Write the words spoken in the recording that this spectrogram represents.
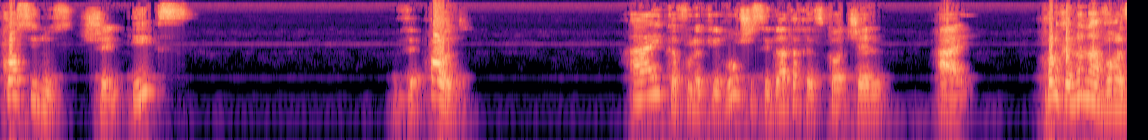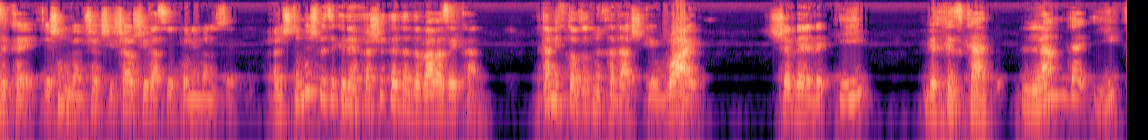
קוסינוס של x ועוד i כפול הקירוב של סדרת החזקות של i. בכל מקרה לא נעבור על זה כעת, יש לנו בהמשך שישה או שבעה סרטונים בנושא, אבל נשתמש בזה כדי לפשט את הדבר הזה כאן. ניתן לכתוב זאת מחדש כ-y שווה ל-e בחזקת למדה x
